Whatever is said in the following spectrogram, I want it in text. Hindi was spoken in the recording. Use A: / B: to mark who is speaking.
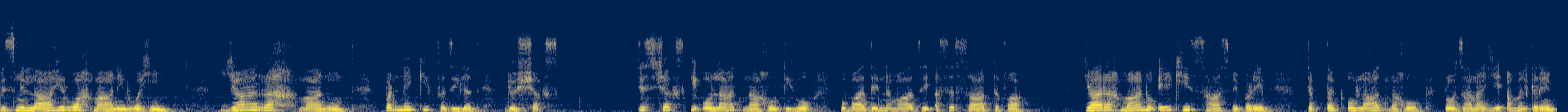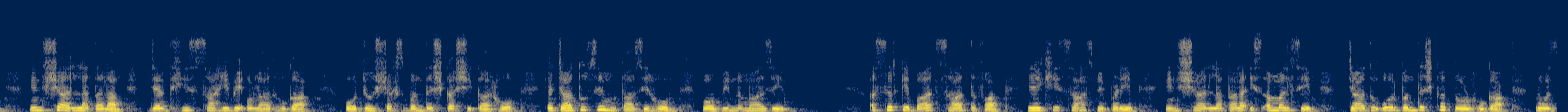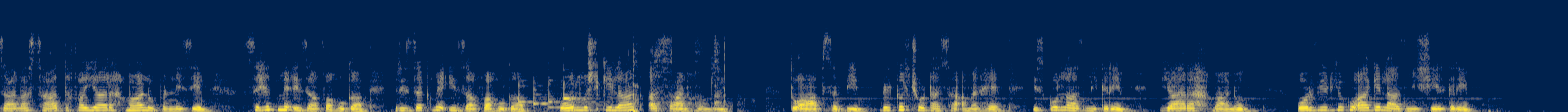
A: बिस्मिल्लाहिर्रहमानिर्रहीम। या रहमानो, पढ़ने की फजीलत, जो शख्स, जिस शख्स की औलाद ना होती हो, वो बाद नमाज़ असर सात दफ़ा। या रहमानो, एक ही सांस में पढ़े, जब तक औलाद ना हो, रोज़ाना ये अमल करें। इन ताला, जल्द ही साहिब औलाद होगा, और जो शख्स बंदिश का शिकार हो, या जादू से मुतासर हो, वो भी नमाज़ असर के बाद सात दफ़ा एक ही सांस में पढ़े इन ताला इस अमल से जादू और बंदिश का तोड़ होगा। रोज़ाना सात दफ़ा या रहमान पढ़ने से सेहत में इजाफा होगा, रिजक में इजाफा होगा और मुश्किलात आसान होंगी। तो आप सभी, बिल्कुल छोटा सा अमल है, इसको लाजमी करें। या रहमानो, और वीडियो को आगे लाजमी शेयर करें।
